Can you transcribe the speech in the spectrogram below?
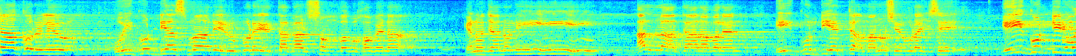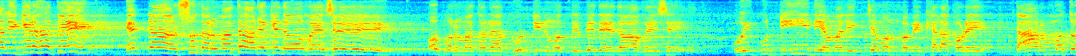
না করলেও ওই গুড্ডি আসমানের উপরে থাকার সম্ভব হবে না। কেন জাননি? আল্লাহ তাআলা বলেন, এই গুড্ডি একটা মানুষে উড়াইছে। এই গুড্ডির মালিকের হাতে একটা সুতার মাথা রেখে দেওয়া হয়েছে। অপর মাথাটা গুড্ডির মধ্যে বেঁধে দেওয়া হয়েছে। ওই গুড্ডি দিয়ে মালিক যেমন ভাবে খেলা করে, তার মতো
